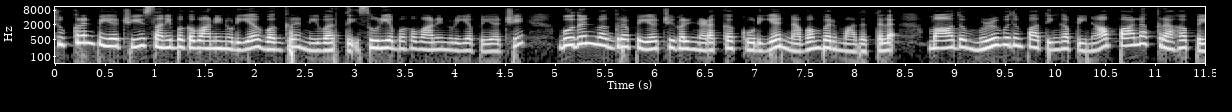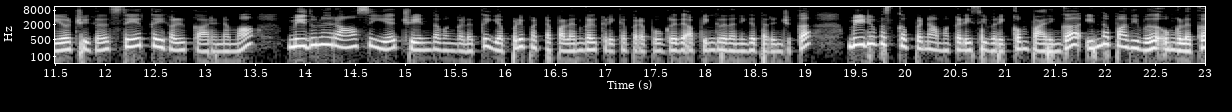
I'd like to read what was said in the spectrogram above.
சுக்கரன் பெயர்ச்சி சனி பகவானினுடைய வக்ர நிவர்த்தி சூரிய பகவானினுடைய பெயர்ச்சி புதன் வக்ர பெயர்ச்சிகள் நடக்கக்கூடிய நவம்பர் மாதத்தில் மாதம் முழுவதும் பார்த்தீங்க அப்படின்னா பல கிரக பெயர்ச்சிகள் சேர்க்கைகள் காரணமாக மிதுன ராசியை சேர்ந்தவங்களுக்கு எப்படிப்பட்ட பலன்கள் கிடைக்கப்பெற போகிறது அப்படிங்கிறத நீங்கள் தெரிஞ்சுக்க. வீடியோ ஸ்கிப் நாம கடைசி வரைக்கும் பாருங்க. இந்த பதிவு உங்களுக்கு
